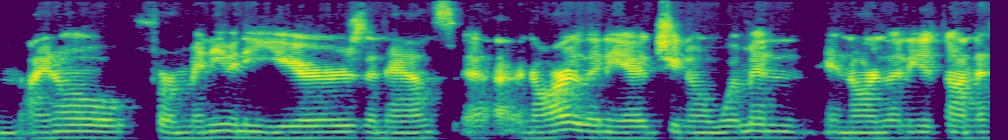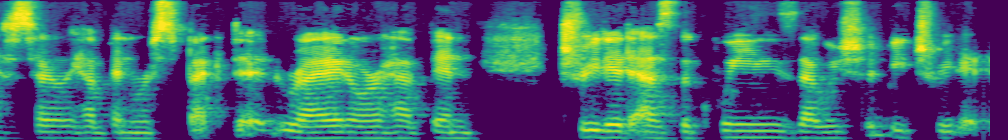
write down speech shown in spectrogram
Mm, I know for many, many years in, in our lineage, you know, women in our lineage not necessarily have been respected, right? Or have been treated as the queens that we should be treated.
